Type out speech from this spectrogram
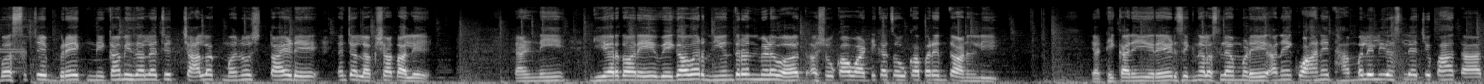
बसचे ब्रेक निकामी झाल्याचे चालक मनोज तायडे यांच्या लक्षात आले. त्यांनी गिअरद्वारे वेगावर नियंत्रण मिळवत अशोका वाटिका चौकापर्यंत आणली. या ठिकाणी रेड सिग्नल असल्यामुळे अनेक वाहने थांबलेली असल्याचे पाहताच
